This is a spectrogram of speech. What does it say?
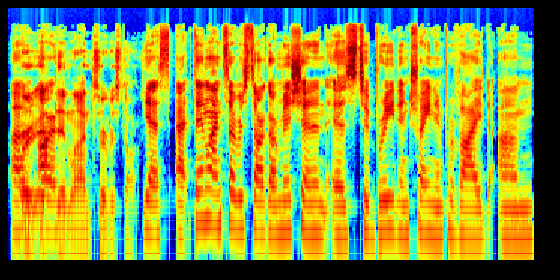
Um, or at our- Thin Line Service Dog. Yes, at Thin Line Service Dog, our mission is to breed and train and provide um,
